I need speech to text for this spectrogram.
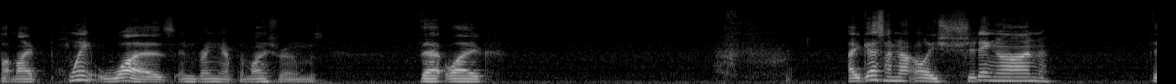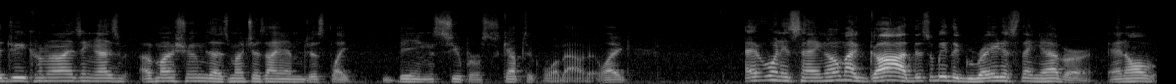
but my point was in bringing up the mushrooms that like I guess I'm not really shitting on the decriminalizing as of mushrooms as much as I am just like being super skeptical about it. Like everyone is saying, "Oh my god, this will be the greatest thing ever," and all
